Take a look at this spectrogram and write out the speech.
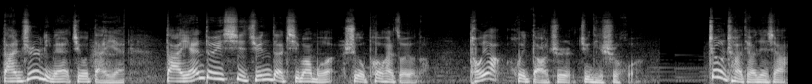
胆汁里面就有胆盐。胆盐对于细菌的细胞膜是有破坏作用的，同样会导致菌体失活。正常条件下，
